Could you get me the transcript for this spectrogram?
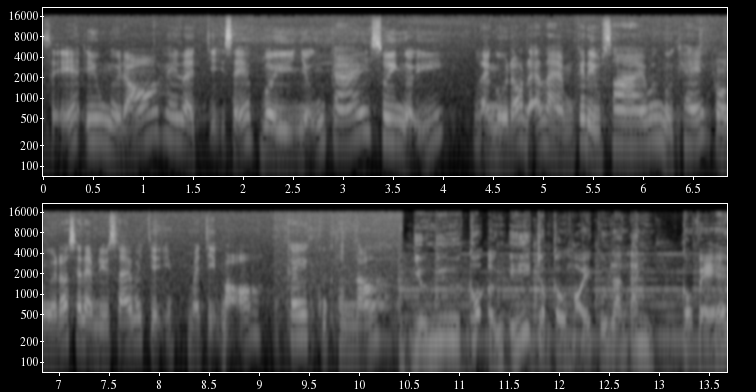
sẽ yêu người đó hay là chị sẽ vì những cái suy nghĩ là người đó đã làm cái điều sai với người khác rồi người đó sẽ làm điều sai với chị mà chị bỏ cái cuộc tình đó. Dường như có ẩn ý trong câu hỏi của Lan Anh. Có vẻ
